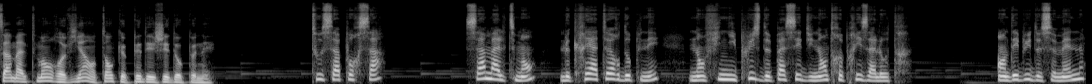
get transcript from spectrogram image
Sam Altman revient en tant que PDG d'OpenAI. Tout ça pour ça? Sam Altman, le créateur d'OpenAI, n'en finit plus de passer d'une entreprise à l'autre. En début de semaine,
